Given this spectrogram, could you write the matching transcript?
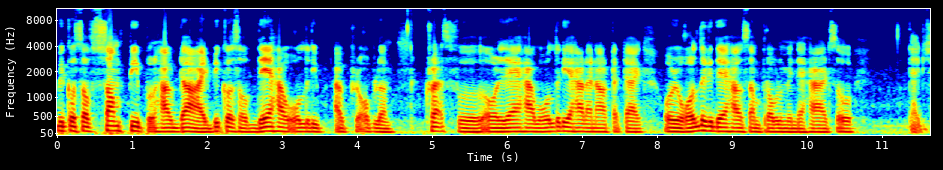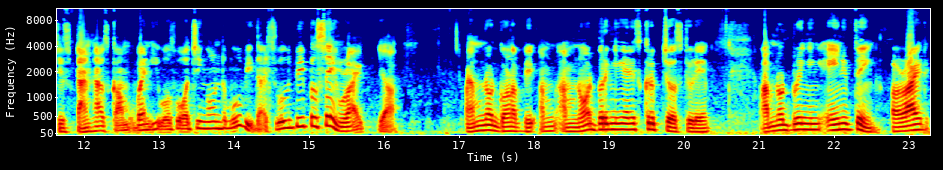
because of some people have died because of they have already have problem stressful or they have already had an heart attack or already they have some problem in their head so that his time has come when he was watching on the movie that's what people saying right yeah i'm not gonna be i'm i'm not bringing any scriptures today. I'm not bringing anything all right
